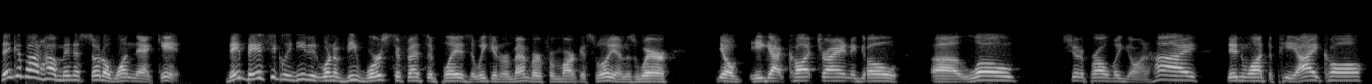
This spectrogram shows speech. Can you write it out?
think about how Minnesota won that game. They basically needed one of the worst defensive plays that we can remember from Marcus Williams, where you know he got caught trying to go uh, low, should have probably gone high, didn't want the PI call.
